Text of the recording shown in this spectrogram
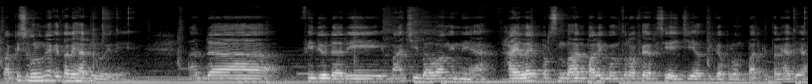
Tapi sebelumnya kita lihat dulu ini. Ada video dari Maci Bawang ini ya. Highlight persembahan paling kontroversi AGL 34. Kita lihat ya.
